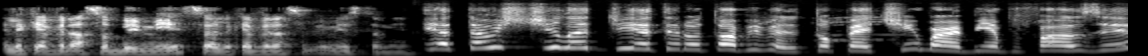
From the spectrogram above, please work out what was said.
Ele quer virar submisso? Ele quer virar submisso também. E até o estilo é de heterotop, velho. Topetinho, barbinha pra fazer,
